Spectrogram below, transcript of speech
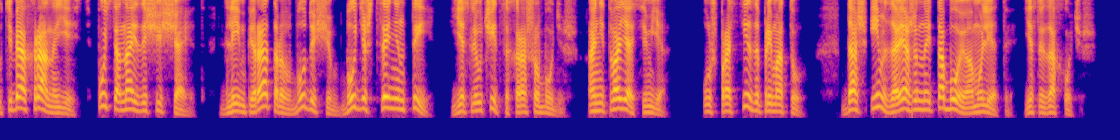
У тебя охрана есть. Пусть она и защищает. Для императора в будущем будешь ценен ты, если учиться хорошо будешь, а не твоя семья. Уж прости за прямоту. Дашь им заряженные тобою амулеты, если захочешь».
